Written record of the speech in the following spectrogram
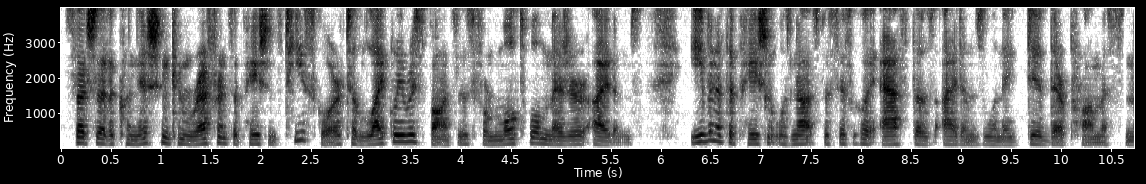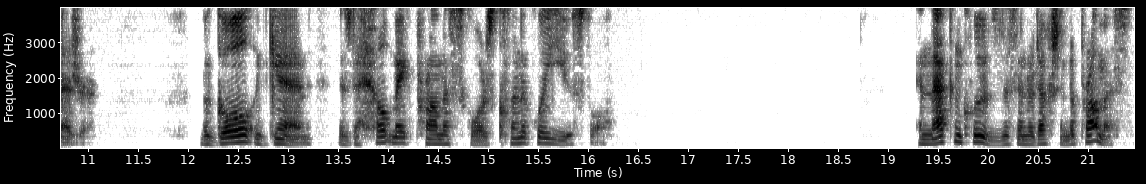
such that a clinician can reference a patient's T-score to likely responses for multiple measure items, even if the patient was not specifically asked those items when they did their PROMIS measure. The goal, again, is to help make PROMIS scores clinically useful. And that concludes this introduction to PROMIS.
